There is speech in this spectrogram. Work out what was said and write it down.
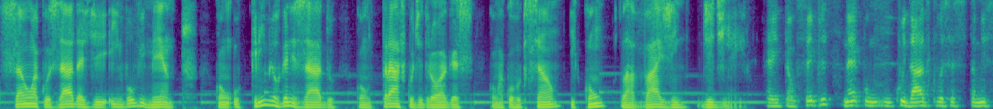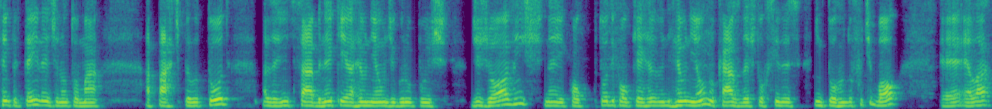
são acusadas de envolvimento com o crime organizado, com o tráfico de drogas, com a corrupção e com lavagem de dinheiro. É, então, sempre né, com o cuidado que vocês também sempre têm né, de não tomar a parte pelo todo, mas a gente sabe né, que a reunião de grupos de jovens, né, e qual, toda e qualquer reunião, no caso das torcidas em torno do futebol, é, ela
